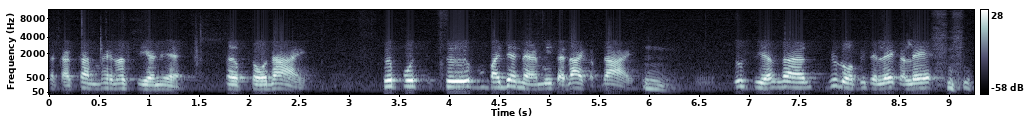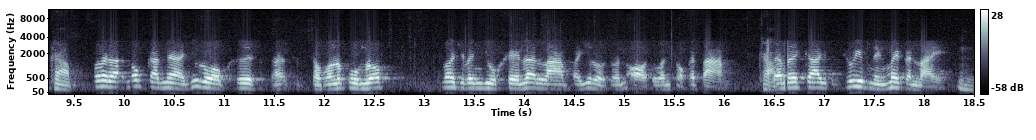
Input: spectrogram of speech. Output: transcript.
สกัดกั้นไม่ให้รัสเซียเนี่ย เติบโตได้ คือปุต คือไบเดนเนี่ยมีแต่ได้กับได้อืมรัสเซียและยุโรปมีแต่เละกับเละครับเพราะเวลาลบกันเนี่ยยุโรปคือสมรภูมิลบไม่ว่าจะเป็นยูเครนและลามไปยุโรปตะวันออกตะวันตกก็ตามครับแต่อเมริกาอยู่ทวีปหนึ่งไม่เป็นไรอืม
